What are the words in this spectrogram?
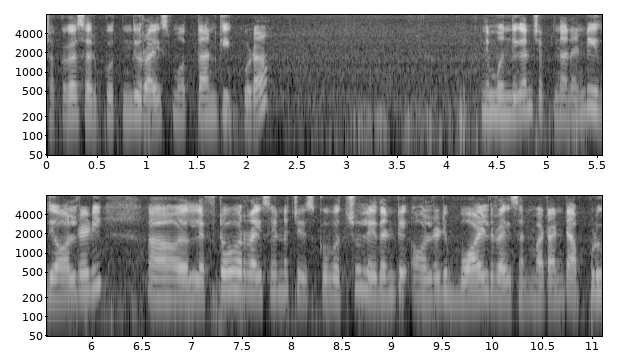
చక్కగా సరిపోతుంది రైస్ మొత్తానికి కూడా. నేను ముందుగానే చెప్తున్నానండి ఇది ఆల్రెడీ లెఫ్ట్ ఓవర్ రైస్ అయినా చేసుకోవచ్చు లేదంటే ఆల్రెడీ బాయిల్డ్ రైస్ అనమాట అంటే అప్పుడు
